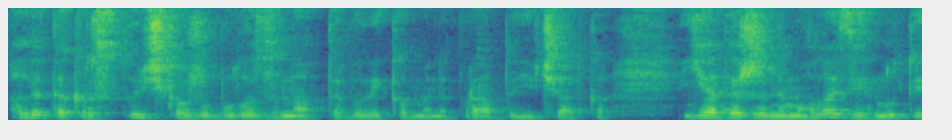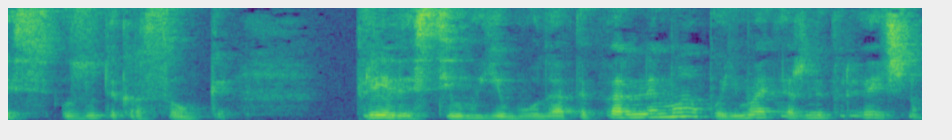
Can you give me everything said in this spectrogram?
Але та красотулечка вже була занадто велика в мене, правда, дівчатка. Я навіть не могла зігнутись, узути кросовки. Прелісті мої були, а тепер нема, понімаєте, аж непривично.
